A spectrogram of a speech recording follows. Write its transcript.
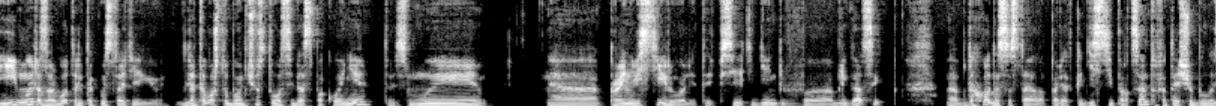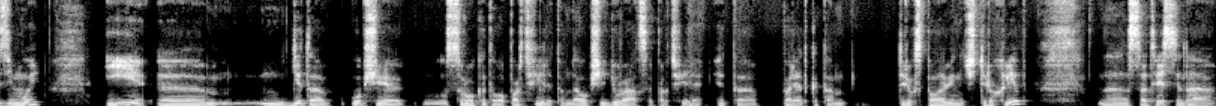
И мы разработали такую стратегию. Для того, чтобы он чувствовал себя спокойнее, то есть мы э, проинвестировали все эти деньги в облигации. Э, доходность составила порядка 10%, это еще было зимой. И э, где-то общий срок этого портфеля, там, да, общая дюрация портфеля, это порядка там 3,5-4 лет. Э, соответственно,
